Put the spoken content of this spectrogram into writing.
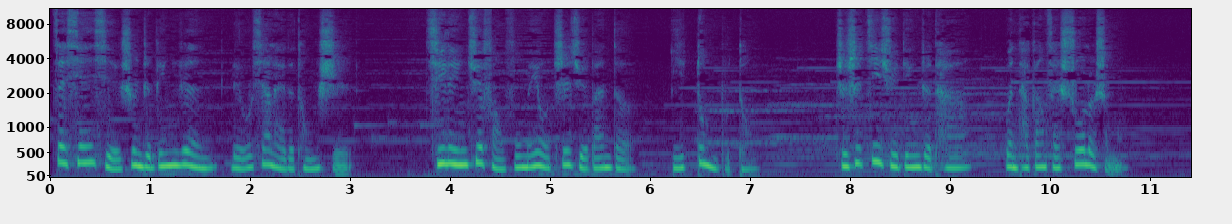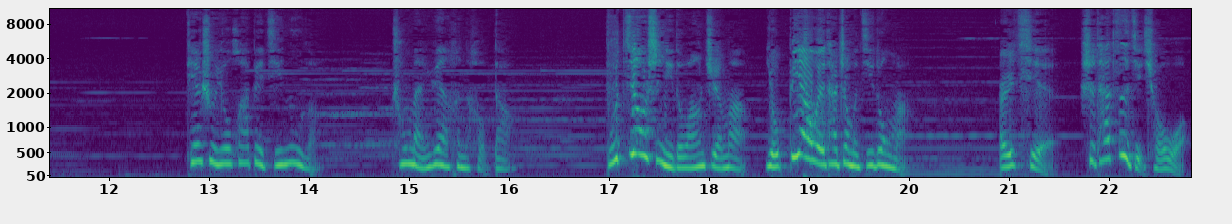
在鲜血顺着冰刃流下来的同时，麒麟却仿佛没有知觉般的。一动不动，只是继续盯着他，问他刚才说了什么。天树幽花被激怒了，充满怨恨的吼道：“不就是你的王爵吗？有必要为他这么激动吗？而且是他自己求我，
